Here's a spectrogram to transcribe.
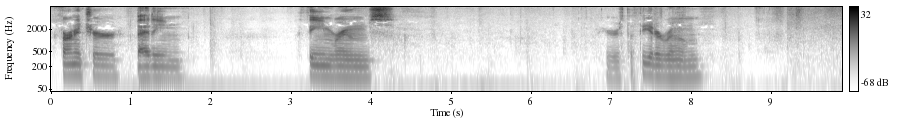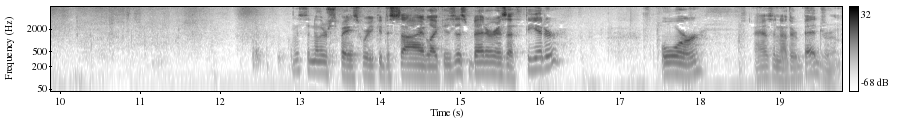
furniture, bedding, theme rooms. Here's the theater room. This is another space where you could decide, like, is this better as a theater or as another bedroom?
